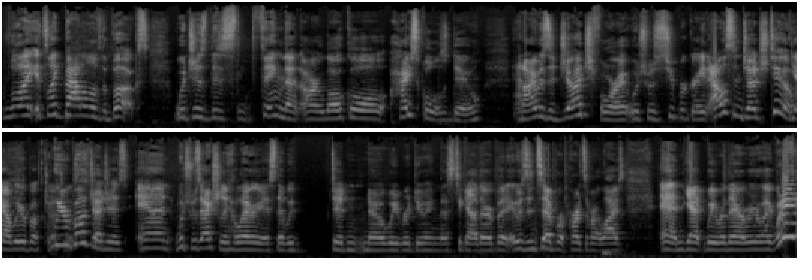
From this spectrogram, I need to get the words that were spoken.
Well, it's like Battle of the Books, which is this thing that our local high schools do, and I was a judge for it, which was super great. Allison judged too. Yeah, we were both judges. We were both judges, and which was actually hilarious that we didn't know we were doing this together, but it was in separate parts of our lives, and yet we were there. We were like, "What are you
